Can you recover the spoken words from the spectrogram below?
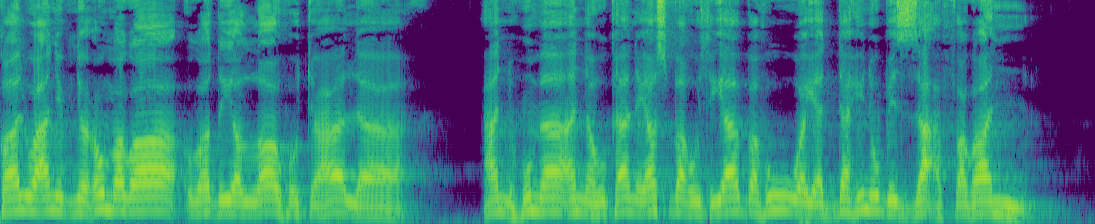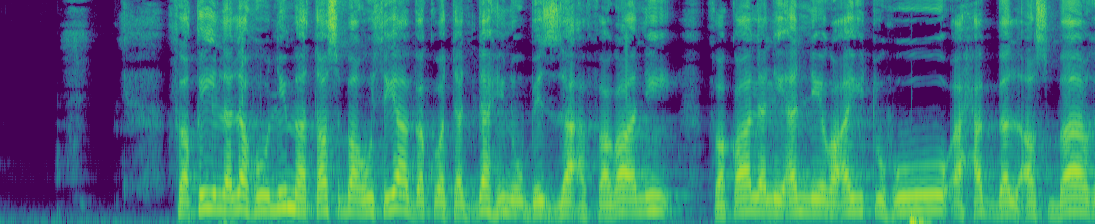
قال وعن ابن عمر رضي الله تعالى عنهما أنه كان يصبغ ثيابه ويدهن بالزعفران. فقيل له لم تصبغ ثيابك وتدهن بالزعفران؟ فقال لأني رأيته أحب الأصباغ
